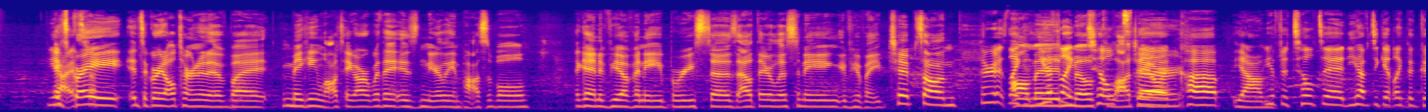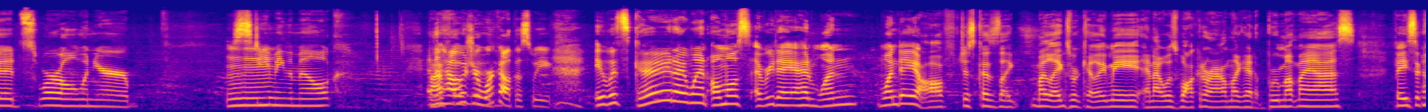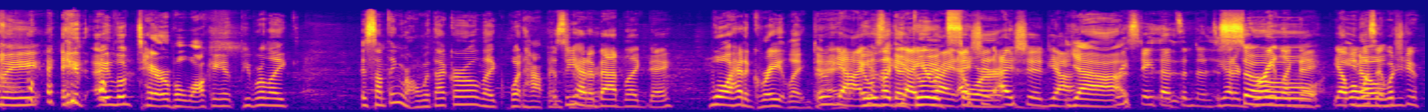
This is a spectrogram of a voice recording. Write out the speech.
Yeah, it's it's great. It's a great alternative, but making latte art with it is nearly impossible. Again, if you have any baristas out there listening, if you have any tips on There is like you have to like milk tilt latte the art, cup. Yeah. you have to tilt it. You have to get like the good swirl when you're mm-hmm. steaming the milk. And then, how was your workout this week? It was good. I went almost every day. I had one one day off just because like my legs were killing me, and I was walking around like I had a broom up my ass. Basically, oh it, I looked terrible walking. it. People were like, "Is something wrong with that girl? Like, what happened?" So you had a bad leg day. Well, I had a great leg Oh, day. Yeah, it was guess like I- a yeah, good you're right. sore. I should, I should, yeah, Yeah. restate that sentence. You had a So, great leg day. Yeah, what was know, it? What'd you do?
